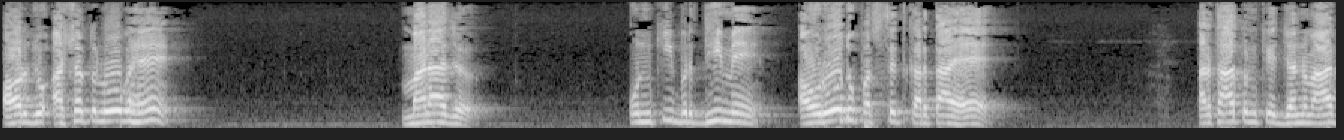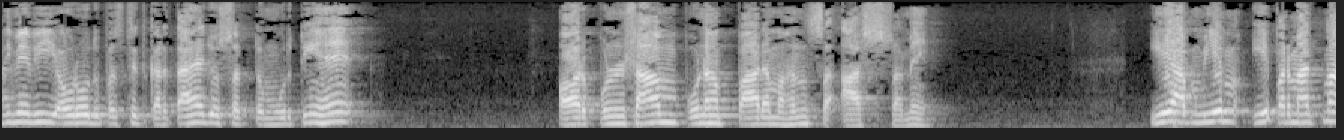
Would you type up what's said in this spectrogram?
और जो असत लोग हैं, महाराज, उनकी वृद्धि में अवरोध उपस्थित करता है, अर्थात उनके जन्म आदि में भी अवरोध उपस्थित करता है, जो सत्य मूर्ति हैं और पुनशाम पुनः पारमहंस आश्रमे। ये आप ये ये परमात्मा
